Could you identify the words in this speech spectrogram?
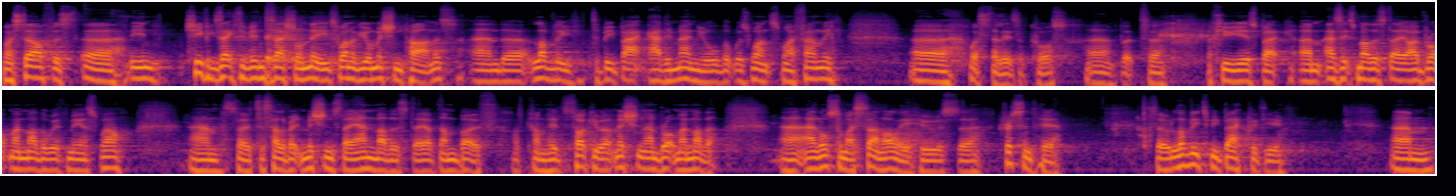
myself as uh, the Chief Executive of International Needs, one of your mission partners, and uh, lovely to be back at Emmanuel, that was once my family. Uh, well, still is, of course, but a few years back. Um, as it's Mother's Day, I brought my mother with me as well. Um, so to celebrate Missions Day and Mother's Day, I've done both. I've come here to talk to you about mission and brought my mother, uh, and also my son Ollie, who was uh, christened here. So lovely to be back with you. Um,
